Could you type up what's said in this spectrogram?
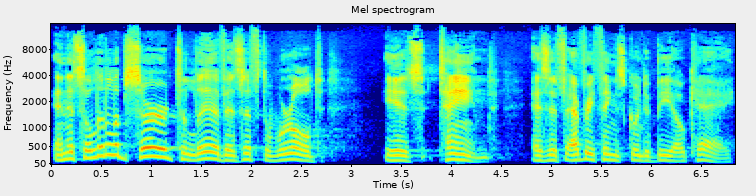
And it's a little absurd to live as if the world is tamed, as if everything's going to be okay,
